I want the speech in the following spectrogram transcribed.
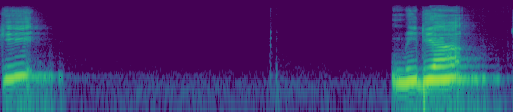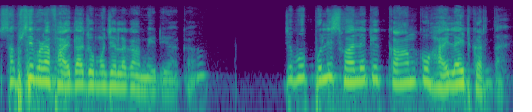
कि मीडिया सबसे बड़ा फ़ायदा जो मुझे लगा मीडिया का, जब वो पुलिस वाले के काम को हाईलाइट करता है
